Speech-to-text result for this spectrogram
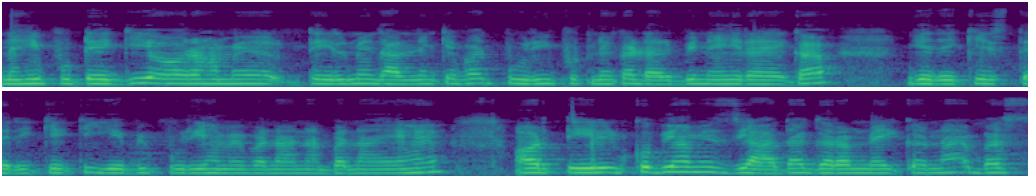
नहीं फूटेगी और हमें तेल में डालने के बाद पूरी फूटने का डर भी नहीं रहेगा। ये देखिए, इस तरीके की ये भी पूरी हमें बनाना, बनाए हैं। और तेल को भी हमें ज़्यादा गर्म नहीं करना है। बस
